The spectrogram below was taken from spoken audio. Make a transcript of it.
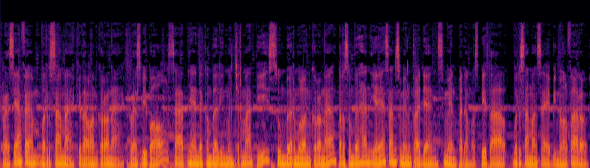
Kelas FM bersama kita lawan Corona. Kelas People, saatnya Anda kembali mencermati sumber melawan Corona persembahan Yayasan Semen Padang, Semen Padang Hospital bersama saya Bimo Alvaro.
